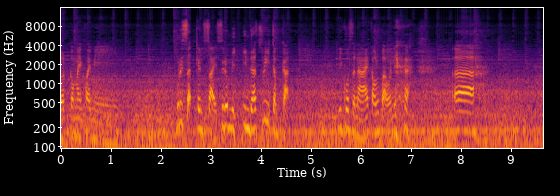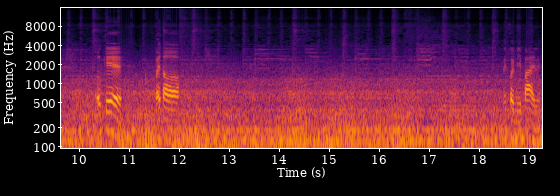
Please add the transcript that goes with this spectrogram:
รถก็ไม่ค่อยมี บริษัทเคนไซเซรามิกอินดัสทรีจำกัด นี่โฆษณาให้เขาหรือเปล่าวะเนี่ย อ่อโอเค ไปต่อ ไม่ค่อยมีป้ายเลย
